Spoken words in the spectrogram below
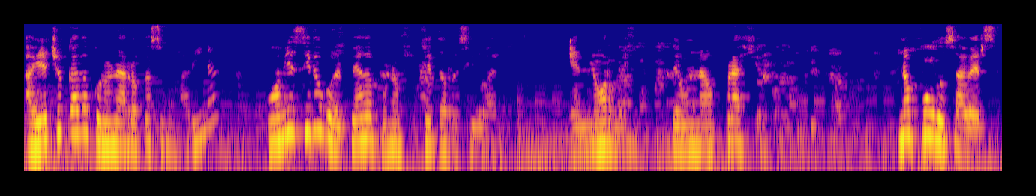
¿Había chocado con una roca submarina? ¿O había sido golpeado por un objeto residual enorme de un naufragio? No pudo saberse,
